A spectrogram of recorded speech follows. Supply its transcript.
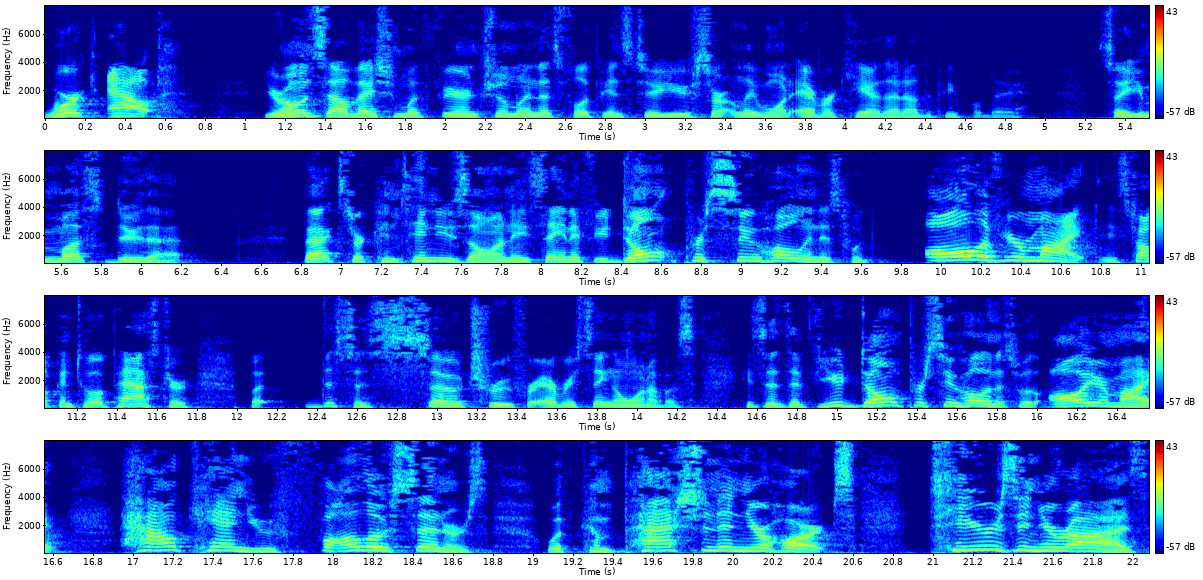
work out your own salvation with fear and trembling as Philippians 2, you certainly won't ever care that other people do. So you must do that. Baxter continues on. He's saying, if you don't pursue holiness with all of your might, he's talking to a pastor, but this is so true for every single one of us. He says, if you don't pursue holiness with all your might, how can you follow sinners with compassion in your hearts, tears in your eyes,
